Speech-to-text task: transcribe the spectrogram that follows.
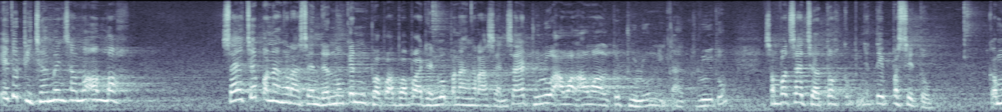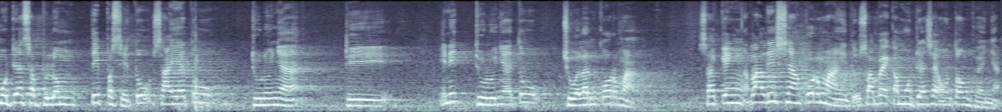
itu dijamin sama Allah. Saya aja pernah ngerasain dan mungkin bapak-bapak dan ibu pernah ngerasain. Saya dulu awal-awal itu dulu nikah dulu itu sempat saya jatuh ke tipes itu. Kemudian sebelum tipes itu saya itu dulunya di ini dulunya itu jualan korma saking lalisnya korma itu sampai kemudian saya untung banyak.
